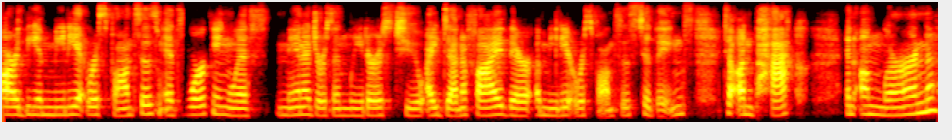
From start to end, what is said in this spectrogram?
are the immediate responses. It's working with managers and leaders to identify their immediate responses to things, to unpack and unlearn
